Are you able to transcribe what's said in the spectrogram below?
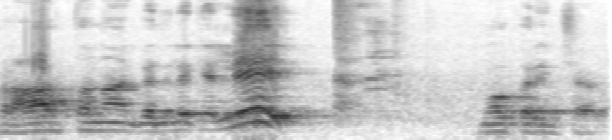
ప్రార్థన గదిలోకి వెళ్ళి మోకరించాడు.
